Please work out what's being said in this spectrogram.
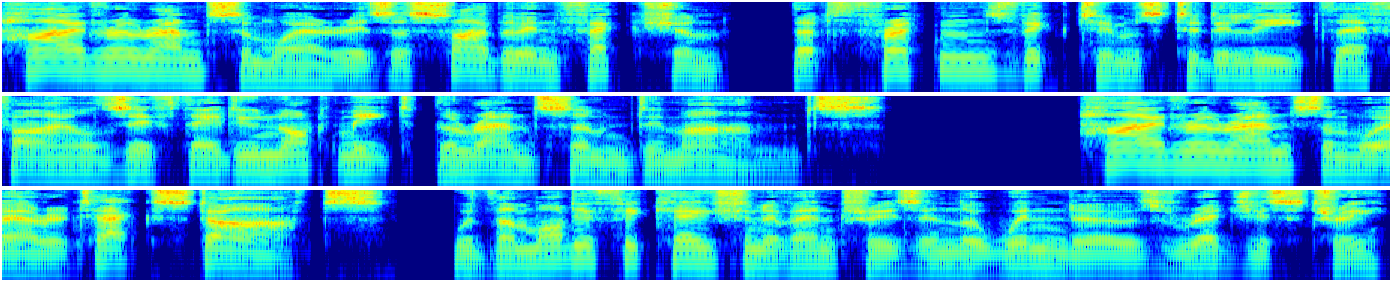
Hydra ransomware is a cyber infection that threatens victims to delete their files if they do not meet the ransom demands. Hydra ransomware attack starts with the modification of entries in the Windows registry,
